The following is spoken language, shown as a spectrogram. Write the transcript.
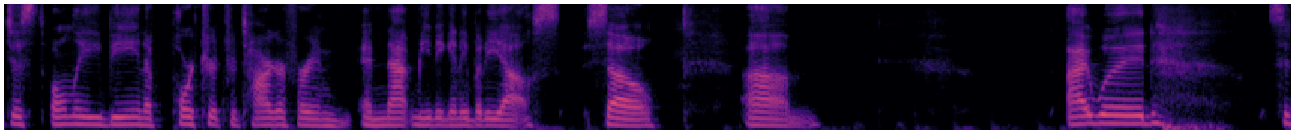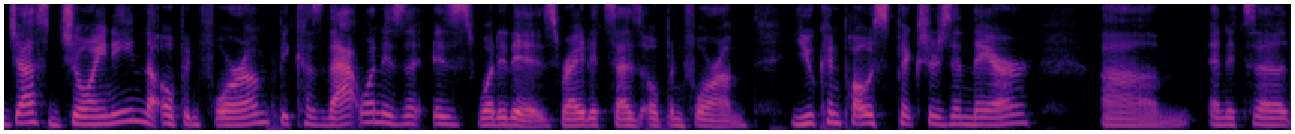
just only being a portrait photographer and, and not meeting anybody else so um, I would suggest joining the open forum because that one is is what it is, right? It says open forum. You can post pictures in there. Um, and it's a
